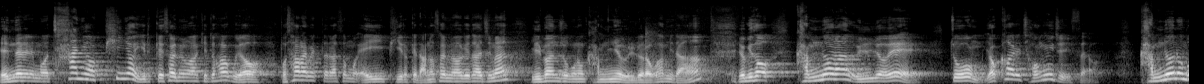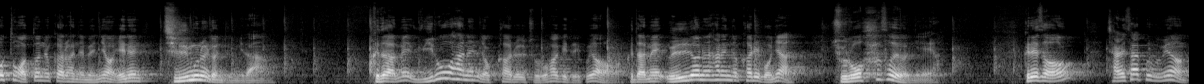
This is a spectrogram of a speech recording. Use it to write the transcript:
옛날에는 뭐 차녀, 피녀 이렇게 설명하기도 하고요. 뭐 사람에 따라서 뭐 A, B 이렇게 나눠 설명하기도 하지만 일반적으로는 감녀, 을려라고 합니다. 여기서 감녀랑 을려에 좀 역할이 정해져 있어요. 감녀는 보통 어떤 역할을 하냐면요. 얘는 질문을 던집니다. 그 다음에 위로하는 역할을 주로 하게 되고요. 그 다음에 을려는 하는 역할이 뭐냐? 주로 하소연이에요. 그래서 잘 살펴보면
